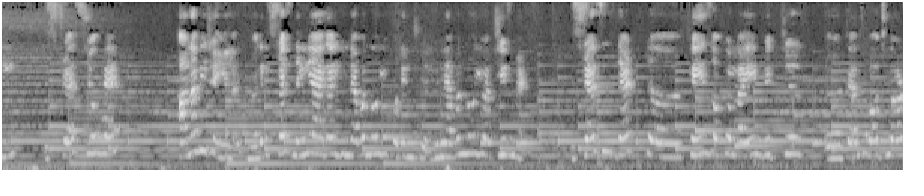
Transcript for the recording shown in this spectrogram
थी कि स्ट्रेस है आना भी चाहिए लाइफ में। अगर स्ट्रेस नहीं आएगा you never know your potential you never know your achievement is that uh, phase of your life which uh, tells about your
